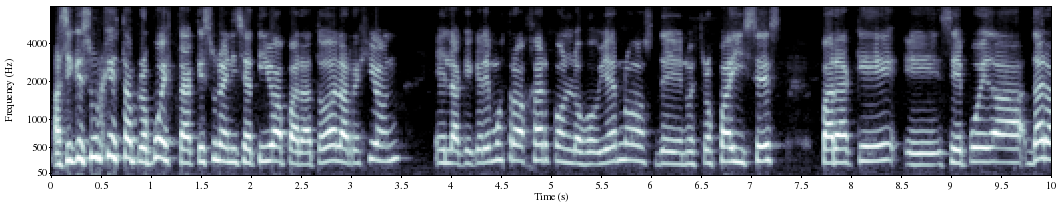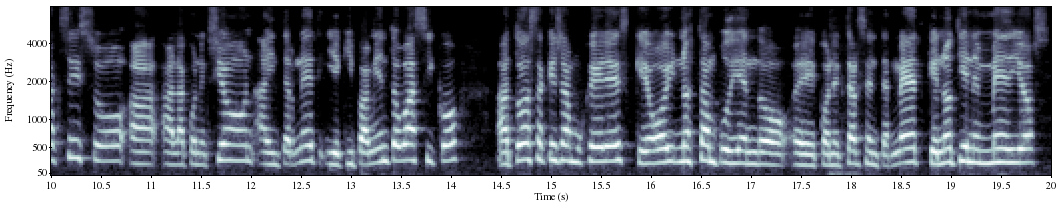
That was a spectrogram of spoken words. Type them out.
Así que surge esta propuesta, que es una iniciativa para toda la región, en la que queremos trabajar con los gobiernos de nuestros países para que eh, se pueda dar acceso a, la conexión, a Internet y equipamiento básico a todas aquellas mujeres que hoy no están pudiendo eh, conectarse a Internet, que no tienen medios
